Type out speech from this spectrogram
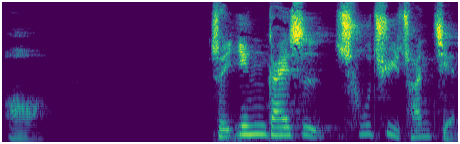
哦，所以应该是出去穿简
